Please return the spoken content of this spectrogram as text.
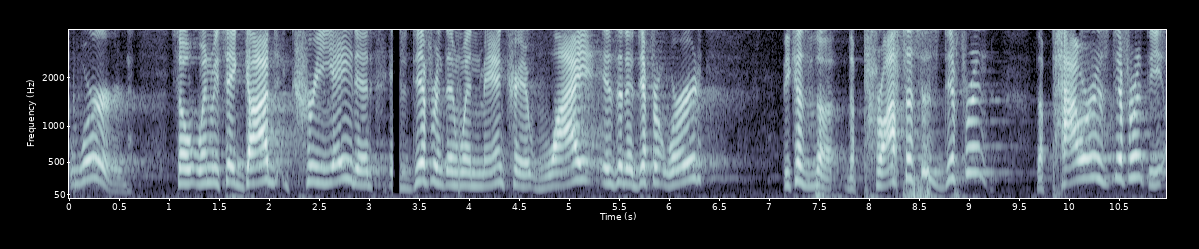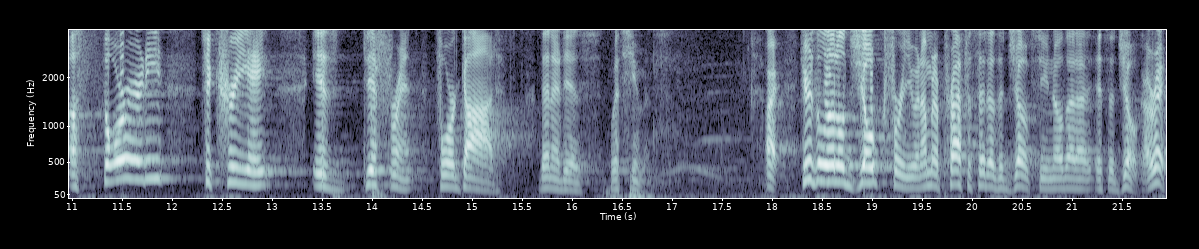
word. So when we say God created, it's different than when man created. Why is it a different word? Because the, the process is different. The power is different. The authority to create is different for God than it is with humans. All right, here's a little joke for you, and I'm going to preface it as a joke so you know that it's a joke. All right,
